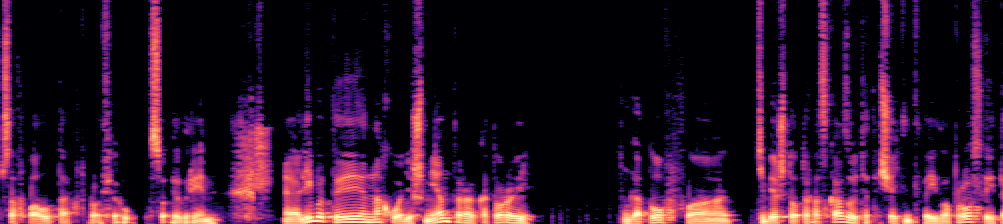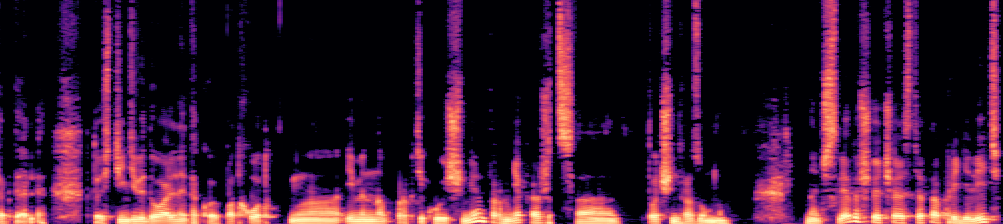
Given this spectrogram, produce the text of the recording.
совпало так в профиру в свое время. Либо ты находишь ментора, который готов а, тебе что-то рассказывать, отвечать на твои вопросы и так далее. То есть индивидуальный такой подход э, именно практикующий ментор, мне кажется, очень разумным. Значит, следующая часть – это определить,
